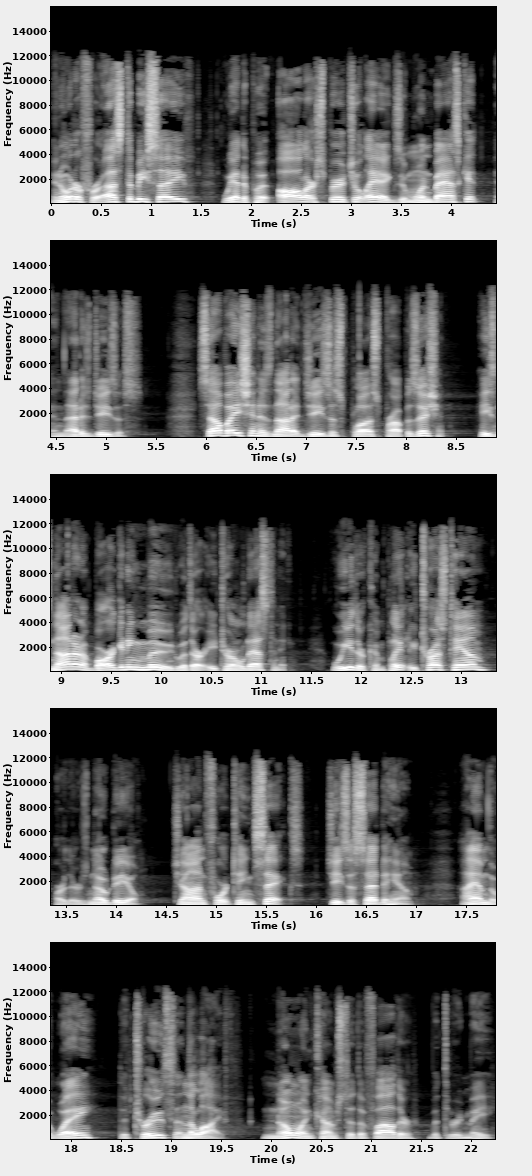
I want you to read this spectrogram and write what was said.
In order for us to be saved, we had to put all our spiritual eggs in one basket, and that is Jesus. Salvation is not a Jesus plus proposition. He's not in a bargaining mood with our eternal destiny. We either completely trust him or there's no deal. John 14, 6. Jesus said to him, I am the way, the truth, and the life. No one comes to the Father but through me.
